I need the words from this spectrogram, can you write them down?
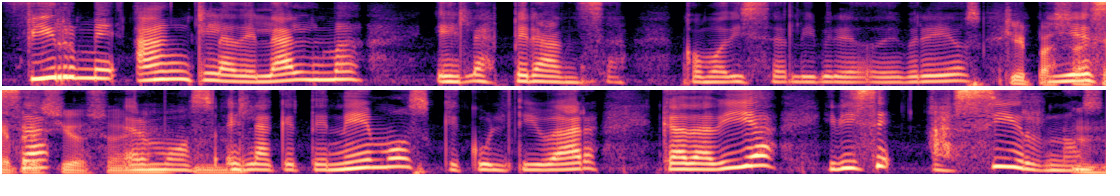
firme ancla del alma es la esperanza, como dice el libro de Hebreos. y esa, precioso. ¿eh? Hermoso. Es la que tenemos que cultivar cada día. Y dice, asirnos,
